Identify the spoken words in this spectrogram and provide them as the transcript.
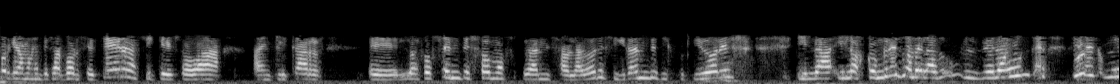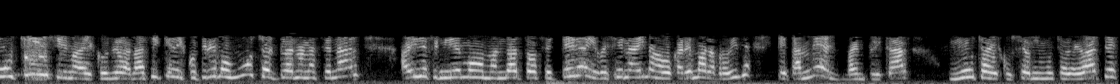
porque vamos a empezar por CETERA, así que eso va a implicar eh, los docentes somos grandes habladores y grandes discutidores y la y los congresos de la de la UNTER tienen muchísima discusión, así que discutiremos mucho el plano nacional, ahí definiremos mandatos etcétera y recién ahí nos abocaremos a la provincia que también va a implicar mucha discusión y mucho debate,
